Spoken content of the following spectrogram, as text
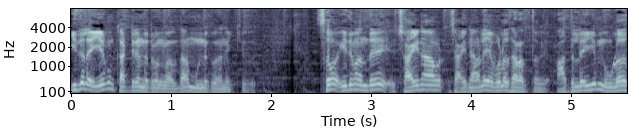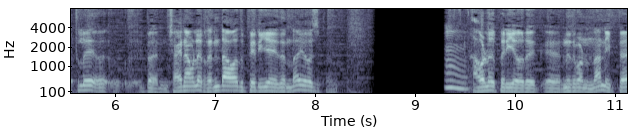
இதுலையும் கட்டிட நிறுவனங்கள் தான் முன்னுக்கு நிற்குது ஸோ இது வந்து சைனா சைனாவில் எவ்வளோ சனத்தொகை அதுலேயும் உலகத்தில் இப்போ சைனாவில் ரெண்டாவது பெரிய இதுன்னா யோசிப்பாங்க அவ்வளோ பெரிய ஒரு நிறுவனம் தான் இப்போ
